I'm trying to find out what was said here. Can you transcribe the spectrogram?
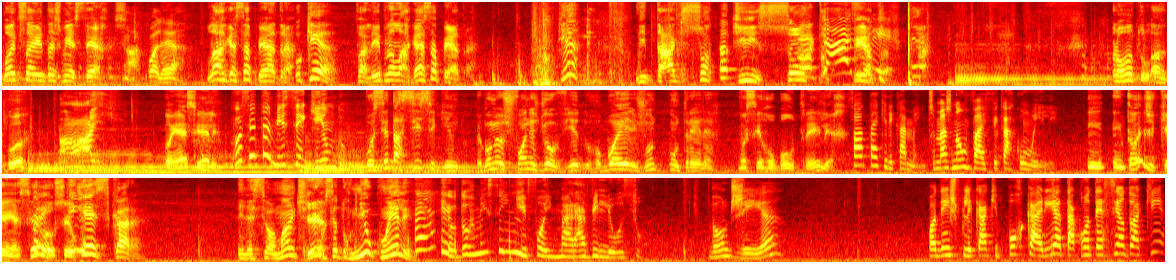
pode sair das minhas terras. Ah, qual é? Larga essa pedra. O quê? Falei pra largar essa pedra. O quê? Me dá isso aqui, solta a pedra. Pronto, largou. Ai! Conhece ele? Você tá me seguindo. Você tá se seguindo. Pegou meus fones de ouvido, roubou ele junto com o trailer. Você roubou o trailer? Só tecnicamente, mas não vai ficar com ele. E- então é de quem? É seu Peraí, ou seu? quem é esse cara? Ele é seu amante? Quê? Você dormiu com ele? É, eu dormi sim e foi maravilhoso. Bom dia. Podem explicar que porcaria tá acontecendo aqui?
